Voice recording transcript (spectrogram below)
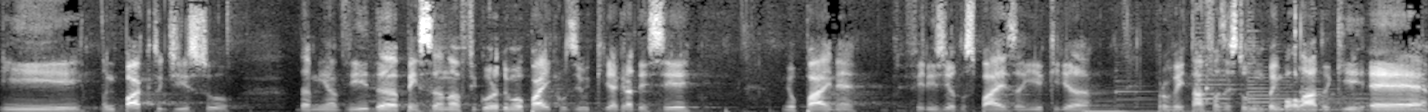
e o impacto disso da minha vida, pensando na figura do meu pai, inclusive queria agradecer meu pai, né? Feliz Dia dos Pais aí, queria aproveitar fazer isso tudo bem bolado aqui. É...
